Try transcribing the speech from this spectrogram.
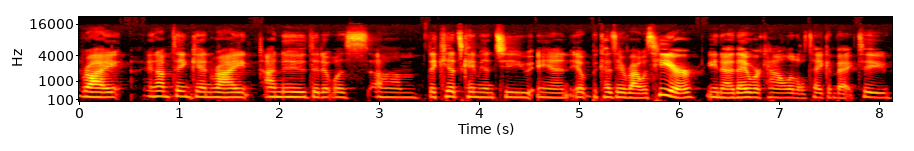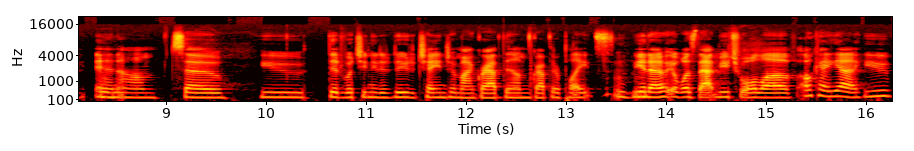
Right. And I'm thinking, right, I knew that it was um, the kids came into and it because everybody was here, you know, they were kind of a little taken back too. And um, so you did what you needed to do to change them. I grabbed them, grabbed their plates. Mm-hmm. You know, it was that mutual love. Okay, yeah, you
